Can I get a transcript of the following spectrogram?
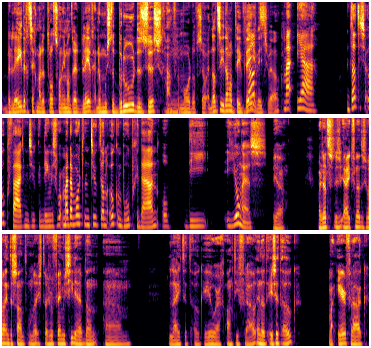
beledigd, zeg maar, de trots van iemand werd beledigd. En dan moest de broer de zus gaan Mm. vermoorden of zo. En dat zie je dan op tv, Dat- weet je wel. Maar ja, dat is ook vaak natuurlijk een ding. Dus, maar dan wordt er natuurlijk dan ook een beroep gedaan op die jongens. Ja. Maar dat is dus, ja, ik vind dat dus wel interessant, omdat als je het over femicide hebt, dan ehm, lijkt het ook heel erg anti-vrouw. En dat is het ook. Maar eerwraak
